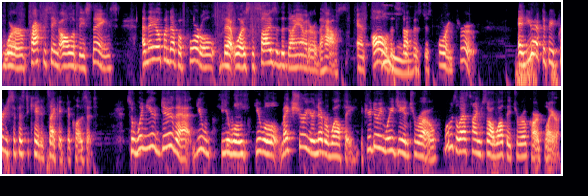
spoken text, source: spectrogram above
were practicing all of these things and they opened up a portal that was the size of the diameter of the house and all of the stuff is just pouring through and you have to be pretty sophisticated psychic to close it so when you do that you you will you will make sure you're never wealthy. If you're doing ouija and tarot when was the last time you saw a wealthy tarot card player?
